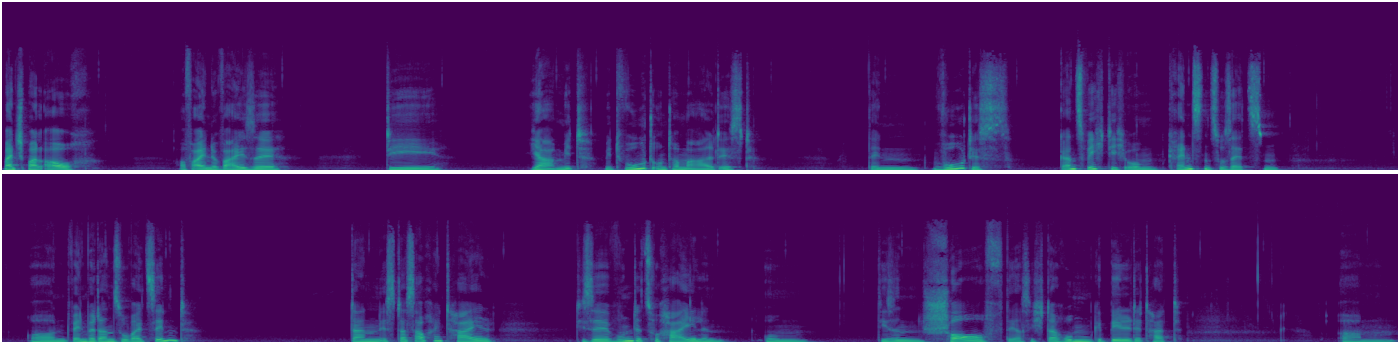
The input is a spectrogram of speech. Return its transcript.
manchmal auch auf eine Weise, die ja mit, mit Wut untermalt ist. Denn Wut ist Ganz wichtig, um Grenzen zu setzen. Und wenn wir dann so weit sind, dann ist das auch ein Teil, diese Wunde zu heilen, um diesen Schorf, der sich darum gebildet hat, ähm,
